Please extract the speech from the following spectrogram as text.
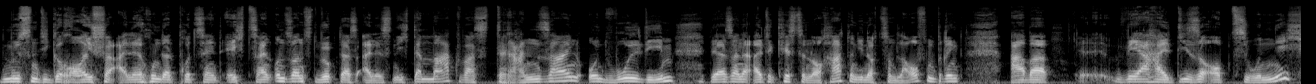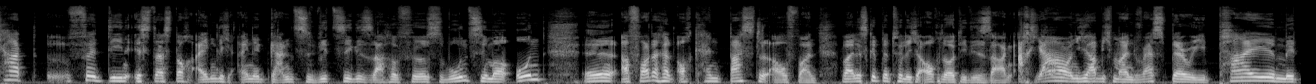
müssen die Geräusche alle 100% echt sein und sonst wirkt das alles nicht. Da mag was dran sein und wohl dem, der seine alte Kiste noch hat und die noch zum Laufen bringt, aber wer halt diese Option nicht hat, äh, für den ist das doch eigentlich eine ganz witzige Sache fürs Wohnzimmer und äh, erfordert halt auch keinen Bastelaufwand, weil es gibt natürlich auch Leute, die sagen, ach ja, und hier habe ich mein Raspberry Pi mit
